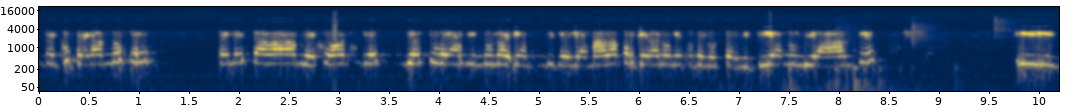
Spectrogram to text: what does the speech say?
recuperándose, él estaba mejor. Yo, yo estuve haciendo una videollamada porque era lo único que nos permitían un día antes. Y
